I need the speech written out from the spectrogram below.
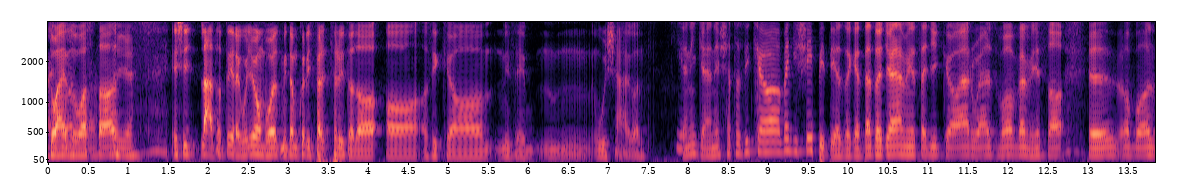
Dohányzóasztal. Igen. És így látod tényleg, hogy olyan volt, mint amikor így fel, felütöd a, a, az IKEA izé, mm, újságon. Igen, igen, és hát az IKEA meg is építi ezeket, tehát hogyha elmész egy IKEA áruházba, bemész a, abba a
